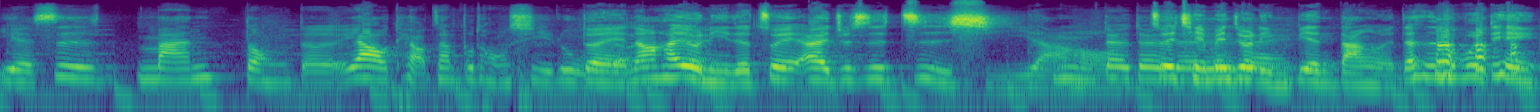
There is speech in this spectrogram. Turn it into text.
也是蛮懂得要挑战不同戏路，对。然后还有你的最爱就是窒息然后、嗯、对，对，对，对，对，最前面就领便当了。但是那部电影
